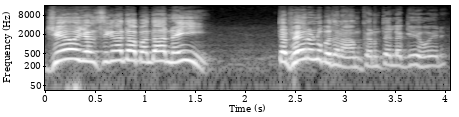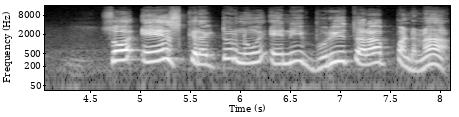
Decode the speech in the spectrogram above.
ਜੇ ਉਹ ਏਜੰਸੀਆਂ ਦਾ ਬੰਦਾ ਨਹੀਂ ਤੇ ਫਿਰ ਉਹਨੂੰ ਬਦਨਾਮ ਕਰਨ ਤੇ ਲੱਗੇ ਹੋਏ ਨੇ। ਸੋ ਇਸ ਕਰੈਕਟਰ ਨੂੰ ਇੰਨੀ ਬੁਰੀ ਤਰ੍ਹਾਂ ਭੰਡਣਾ।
